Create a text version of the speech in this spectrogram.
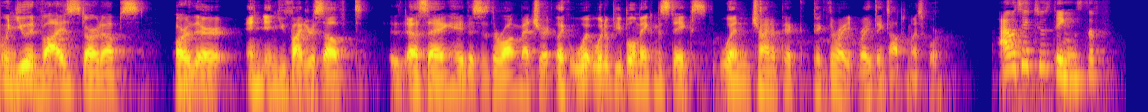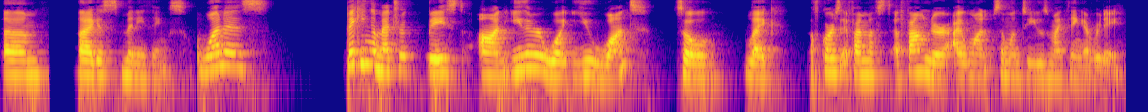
when you advise startups, are there and, and you find yourself uh, saying, "Hey, this is the wrong metric." Like, what, what do people make mistakes when trying to pick pick the right right thing to optimize for? I would say two things. The um, I guess many things. One is picking a metric based on either what you want. So, like, of course, if I'm a, a founder, I want someone to use my thing every day.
